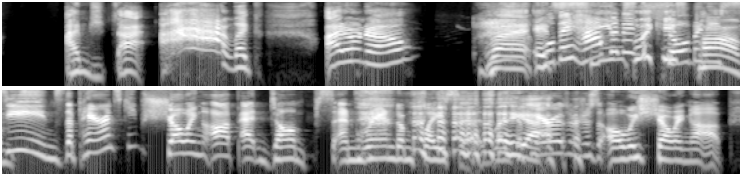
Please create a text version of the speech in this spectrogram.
I'm I, ah, like, I don't know, but it well, they have them in like so many pumped. scenes. The parents keep showing up at dumps and random places. Like the Yeah. parents are just always showing up.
